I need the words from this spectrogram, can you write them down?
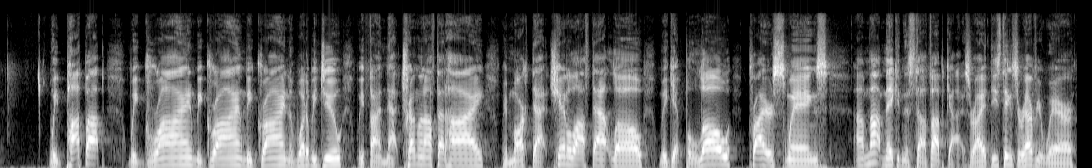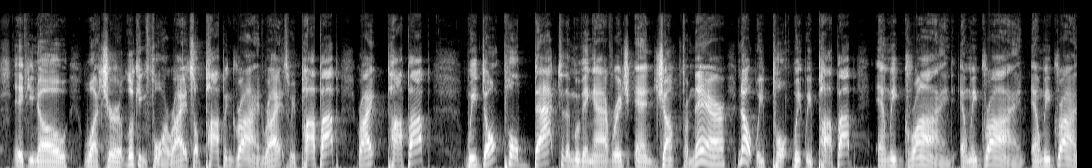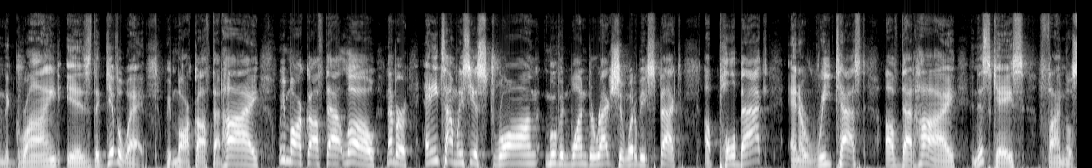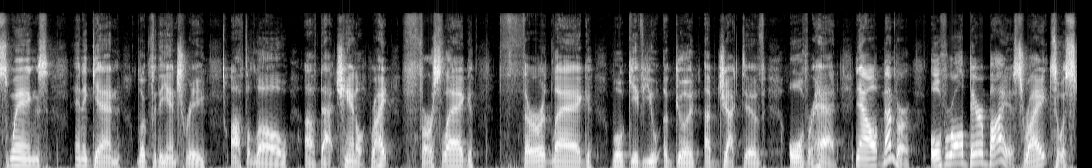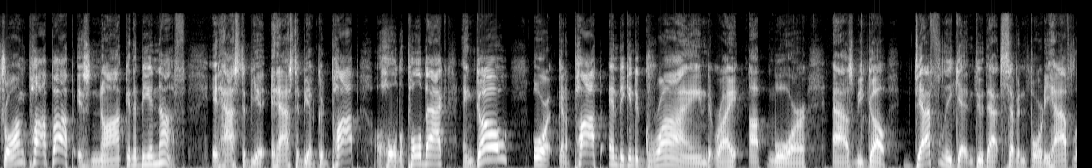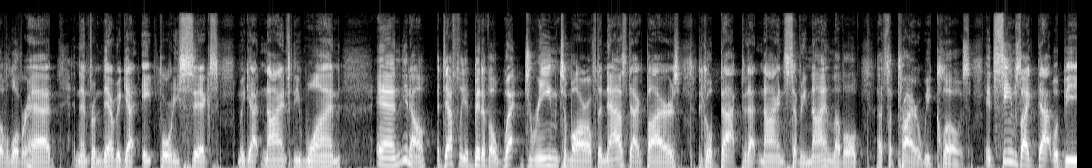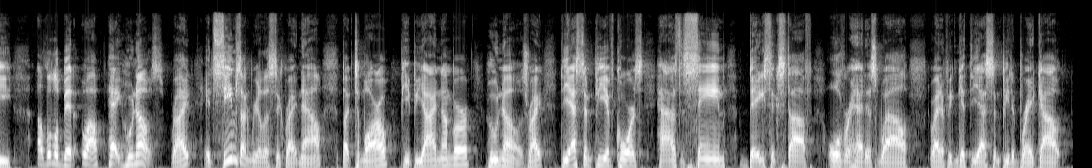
We pop up, we grind, we grind, we grind, and what do we do? We find that trend off that high, we mark that channel off that low, we get below prior swings. I'm not making this stuff up, guys, right? These things are everywhere if you know what you're looking for, right? So pop and grind, right? So we pop up, right? Pop up, we don't pull back to the moving average and jump from there. No, we pull we, we pop up and we grind and we grind and we grind. The grind is the giveaway. We mark off that high, we mark off that low. Remember, anytime we see a strong move in one direction, what do we expect? A pullback and a retest of that high. In this case, find those swings and again, look for the entry off the low of that channel, right? First leg, third leg will give you a good objective overhead. Now, remember, overall bear bias, right? So a strong pop up is not going to be enough. It has to be a, it has to be a good pop, a hold a pullback and go, or gonna pop and begin to grind right up more as we go. Definitely getting through that 740 half level overhead, and then from there we got 846, we got 951. And, you know, definitely a bit of a wet dream tomorrow if the NASDAQ buyers to go back to that 979 level. That's the prior week close. It seems like that would be a little bit, well, hey, who knows, right? It seems unrealistic right now, but tomorrow, PPI number, who knows, right? The S&P, of course, has the same basic stuff overhead as well, right? If we can get the S&P to break out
